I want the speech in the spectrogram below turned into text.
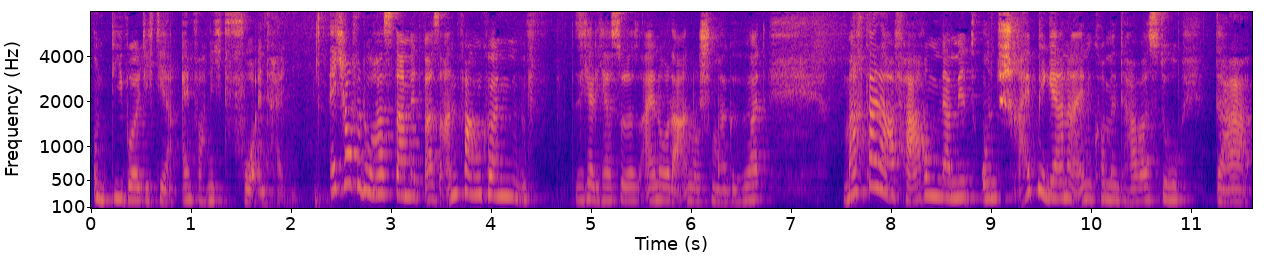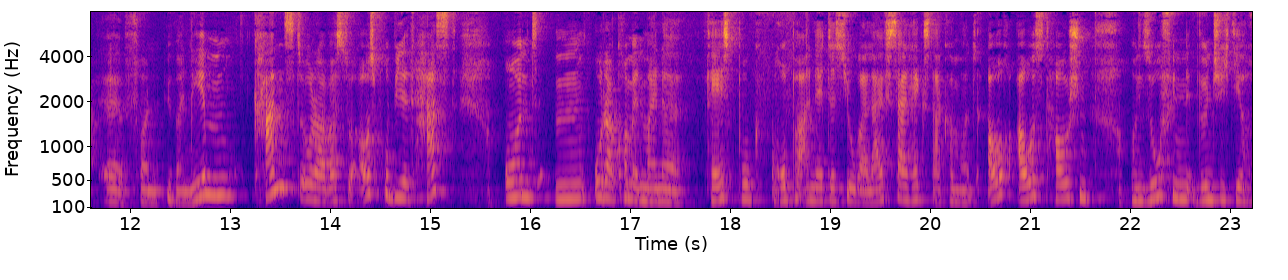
Und die wollte ich dir einfach nicht vorenthalten. Ich hoffe, du hast damit was anfangen können. Sicherlich hast du das eine oder andere schon mal gehört. Mach deine Erfahrungen damit und schreib mir gerne einen Kommentar, was du davon äh, übernehmen kannst oder was du ausprobiert hast. Und, mm, oder komm in meine Facebook-Gruppe Annettes Yoga Lifestyle Hacks, da können wir uns auch austauschen. Und so wünsche ich dir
